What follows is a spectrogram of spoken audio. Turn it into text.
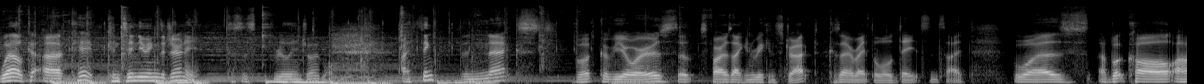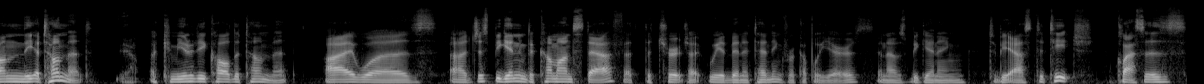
Well, uh, okay, continuing the journey. This is really enjoyable. I think the next book of yours, as far as I can reconstruct, because I write the little dates inside, was a book called On the Atonement. Yeah. A community called Atonement. I was uh, just beginning to come on staff at the church I, we had been attending for a couple of years, and I was beginning to be asked to teach classes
